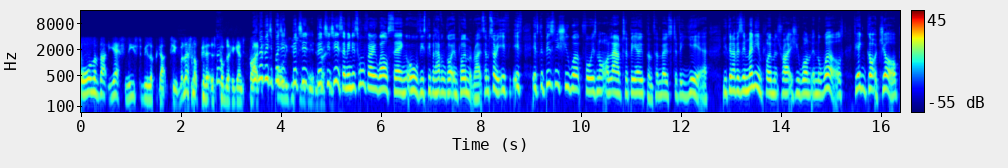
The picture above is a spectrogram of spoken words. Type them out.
All of that, yes, needs to be looked at too. But let's not pit it as public against private. Well, no, but, but, it, but, it, but it is. I mean, it's all very well saying, "Oh, these people haven't got employment rights." I'm sorry. If if if the business you work for is not allowed to be open for most of a year, you can have as many employment rights as you want in the world. If you ain't got a job,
